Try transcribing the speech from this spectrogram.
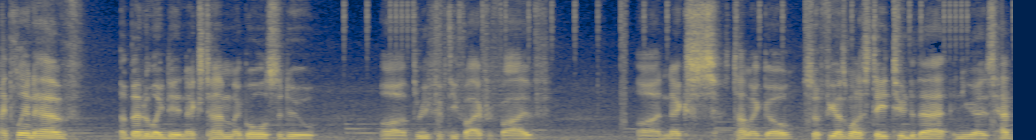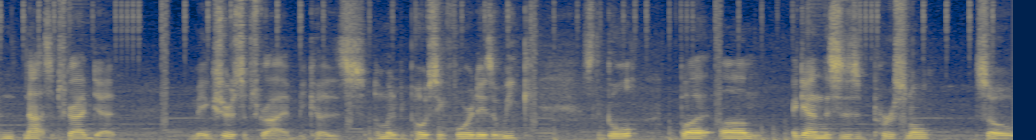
I plan to have a better leg day next time. My goal is to do uh, 355 for five uh, next time I go. So if you guys want to stay tuned to that and you guys have not subscribed yet, make sure to subscribe because I'm going to be posting four days a week. It's the goal. But um, again, this is personal. So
